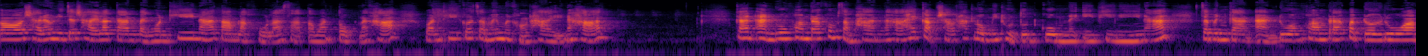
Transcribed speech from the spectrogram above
ก็ใช้ในวันนี้จะใช้หลักการแบ่งวันที่นะตามหลักโหราศาสตร์ตะวันตกนะคะ วันที่ก็จะไม่เหมือนของไทยนะคะ การอ่านดวงความรักความสัมพันธ์นะคะ ให้กับชาวธาตุลมมิถุนตุลกุมใน EP นี้นะ จะเป็นการอ่านดวงความรักแบบโดยรวม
